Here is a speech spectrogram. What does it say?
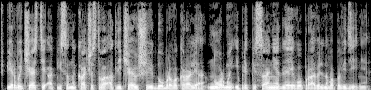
В первой части описаны качества, отличающие доброго короля, нормы и предписания для его правильного поведения.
